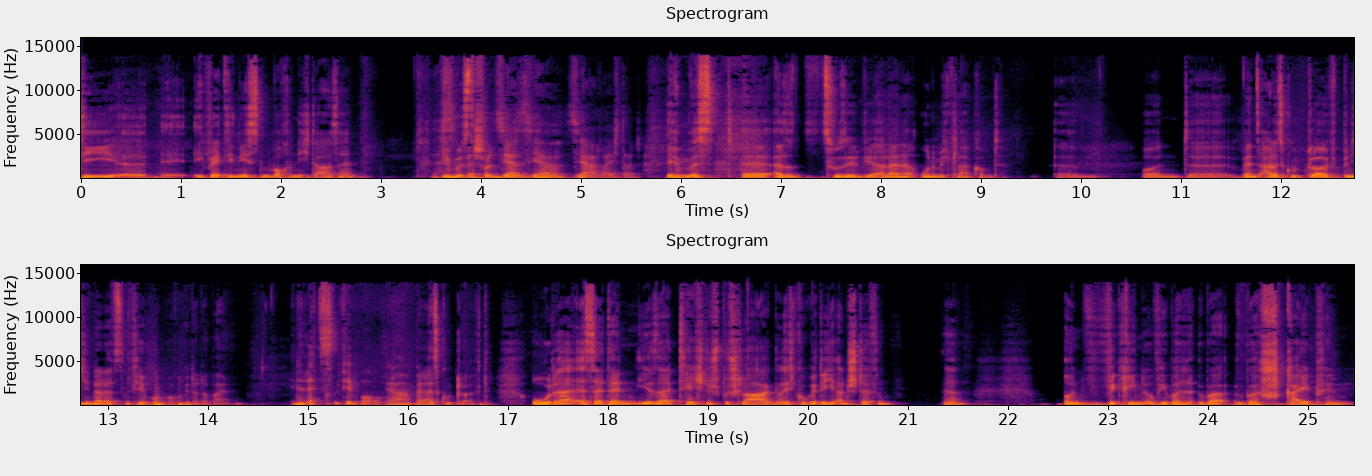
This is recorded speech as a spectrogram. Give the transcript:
Die, äh, ich werde die nächsten Wochen nicht da sein. Das ihr müsst schon sehr, sehr, sehr erleichtert. Ihr müsst äh, also zusehen, wie ihr alleine ohne mich klarkommt. Ähm, und äh, wenn es alles gut läuft, bin ich in der letzten Februarwoche wieder dabei. In der letzten Februarwoche? Ja, wenn alles gut läuft. Oder es sei denn, ihr seid technisch beschlagen. Ich gucke dich an, Steffen. Ja. Und wir kriegen irgendwie über, über, über Skype hin.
